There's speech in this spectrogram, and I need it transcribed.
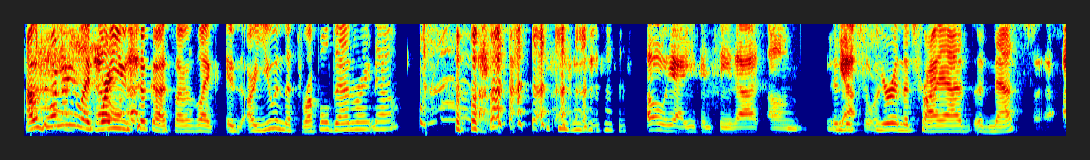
I was wondering, like, where No, you I- took us. I was like, "Is are you in the thruple den right now?" oh yeah, you can see that. Um, In yeah, the, sort you're of. in the triad uh, nest. Uh,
